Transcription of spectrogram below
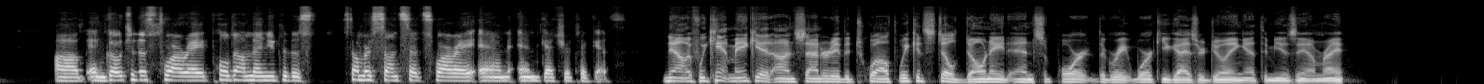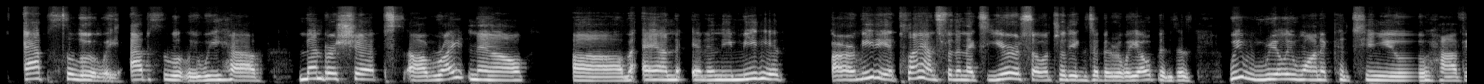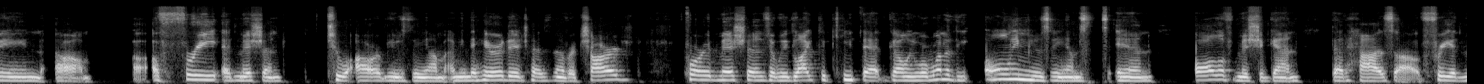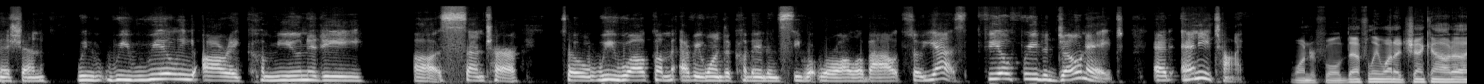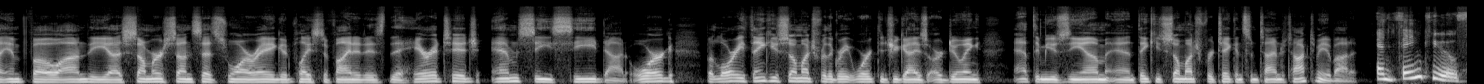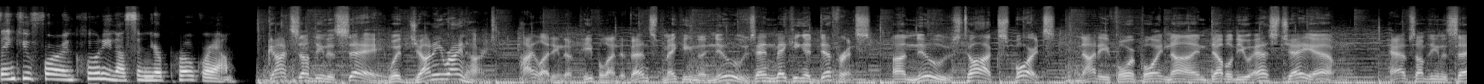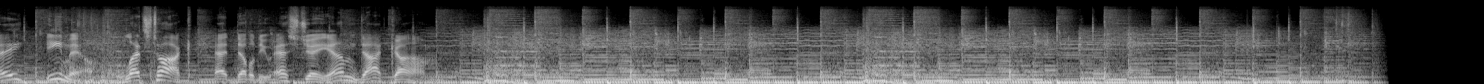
um, and go to the soiree, pull down menu to the Summer Sunset Soiree, and, and get your tickets. Now, if we can't make it on Saturday the 12th, we could still donate and support the great work you guys are doing at the museum, right? Absolutely. Absolutely. We have memberships uh, right now um, and, and in the immediate our immediate plans for the next year or so until the exhibit really opens is we really want to continue having um, a free admission to our museum. I mean, the Heritage has never charged for admissions, and we'd like to keep that going. We're one of the only museums in all of Michigan that has uh, free admission. We we really are a community uh, center, so we welcome everyone to come in and see what we're all about. So yes, feel free to donate at any time. Wonderful. Definitely want to check out uh, info on the uh, Summer Sunset Soiree. Good place to find it is theheritagemcc.org. But Lori, thank you so much for the great work that you guys are doing at the museum. And thank you so much for taking some time to talk to me about it. And thank you. Thank you for including us in your program. Got something to say with Johnny Reinhardt, highlighting the people and events making the news and making a difference on News Talk Sports 94.9 WSJM. Have something to say? Email let's talk at WSJM.com.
